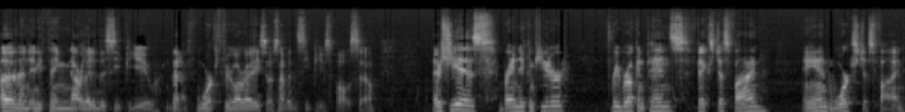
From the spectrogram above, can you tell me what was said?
other than anything not related to the CPU that I've worked through already, so it's not been the CPU's fault. So there she is, brand new computer, three broken pins, fixed just fine, and works just fine.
